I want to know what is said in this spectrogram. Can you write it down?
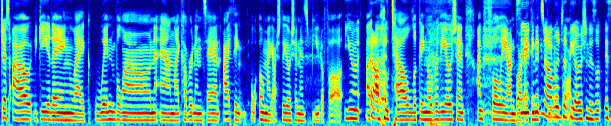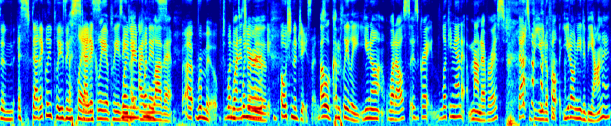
just out getting like wind blown and like covered in sand. I think, oh my gosh, the ocean is beautiful. You know, a, a hotel looking over the ocean. I'm fully on board. So you I can think it's beautiful. You acknowledge that the ocean is is an aesthetically pleasing place. Aesthetically a pleasing place. I love it. Uh, removed when, When it's, it's when you're ocean adjacent. Oh, completely. You know what else is great? Looking at it, Mount Everest. That's beautiful. you don't need to be on it.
